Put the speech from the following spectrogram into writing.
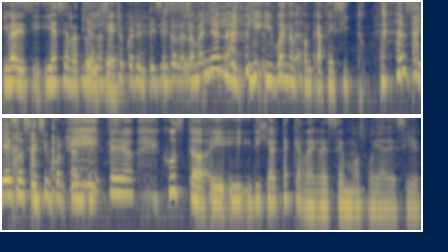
iba a decir, y hace rato Y a las dije, 8.45 de la mañana. Y, y bueno, con cafecito. Sí, eso sí es importante. Pero justo, y, y dije, ahorita que regresemos voy a decir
